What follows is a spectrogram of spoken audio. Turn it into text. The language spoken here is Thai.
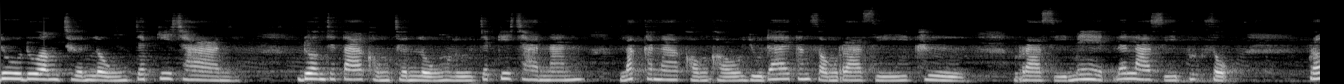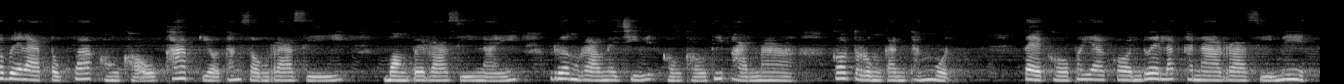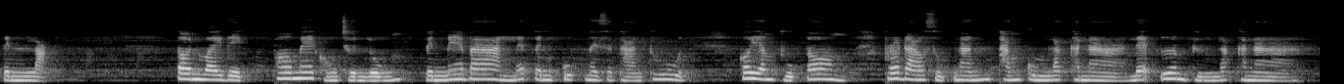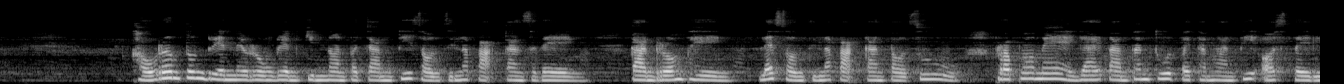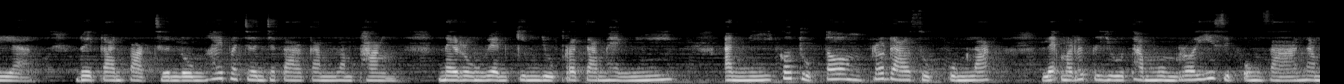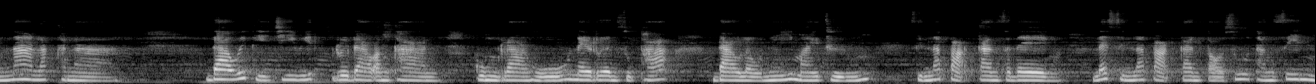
ดูดวงเฉินหลงแจ็คกี้ชาน ดวงชะตาของเฉินหลงหรือแจ็คกี้ชานนั้น ลัคนาของเขาอยู่ได้ทั้งสองราศีคือ ราศีเมษและราศีพฤษภเพราะเวลาตกฟากของเขาคาบเกี่ยวทั้งสองราศีมองไปราศีไหน เรื่องราวในชีวิตของเขาที่ผ่านมา ก็ตรงกันทั้งหมด แต่ขอพยากรณ์ด้วยลัคนาราศีเมษเป็นหลัก ตอนวัยเด็ก พ่อแม่ของเฉินหลงเป็นแม่บ้านและเป็นกุ๊กในสถานทูต ก็ยังถูกต้อง เพราะดาวศุกร์นั้นทั้งกลุ่มลัคนาและเอื้อมถึงลัคนา เขาเริ่มต้นเรียนในโรงเรียนกินนอนประจำที่สอนศิลปะการแสดง การร้องเพลง และสอนศิลปะการต่อสู้ เพราะพ่อแม่ย้ายตามท่านทูตไปทำงานที่ออสเตรเลีย โดยการฝากเชิญลงให้เผชิญชะตากรรมลำพัง ในโรงเรียนกินอยู่ประจำแห่งนี้ อันนี้ก็ถูกต้องเพราะดาวศุกร์กุมลัก และมฤตยูทำมุม 120 องศานำหน้าลัคนาดาววิถีชีวิตหรือดาวอังคารกุมราหูในเรือนสุภะ ดาวเหล่านี้หมายถึง ศิลปะการแสดง และศิลปะการต่อสู้ทั้งสิ้น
